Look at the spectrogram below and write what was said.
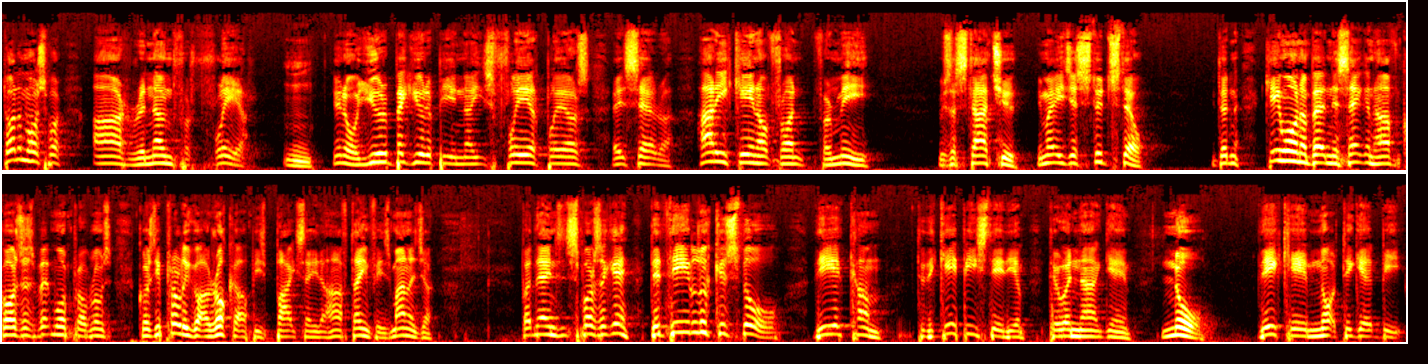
Tottenham Hotspur are renowned for flair. Mm. You know, Euro, big European nights, flair players, etc. Harry Kane up front for me was a statue. He might have just stood still. He didn't came on a bit in the second half, and caused us a bit more problems because he probably got a rocket up his backside at half time for his manager. But then Spurs again. Did they look as though they had come to the KP Stadium to win that game? No. They came not to get beat.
